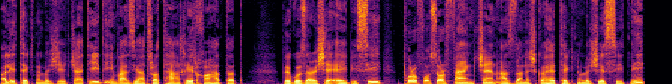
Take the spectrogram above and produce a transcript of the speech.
ولی تکنولوژی جدید این وضعیت را تغییر خواهد داد. به گزارش ABC پروفسور فنگ چن از دانشگاه تکنولوژی سیدنی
